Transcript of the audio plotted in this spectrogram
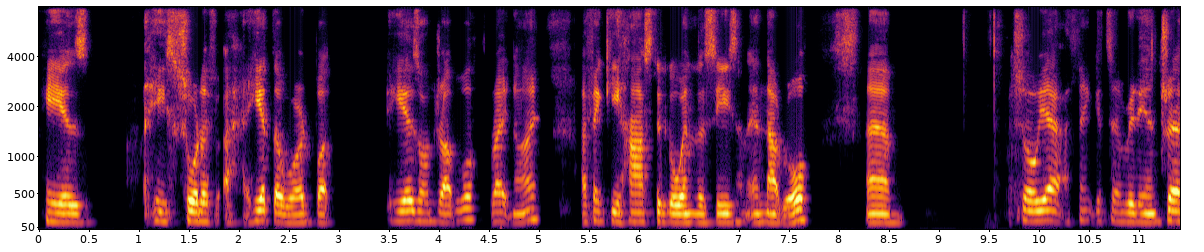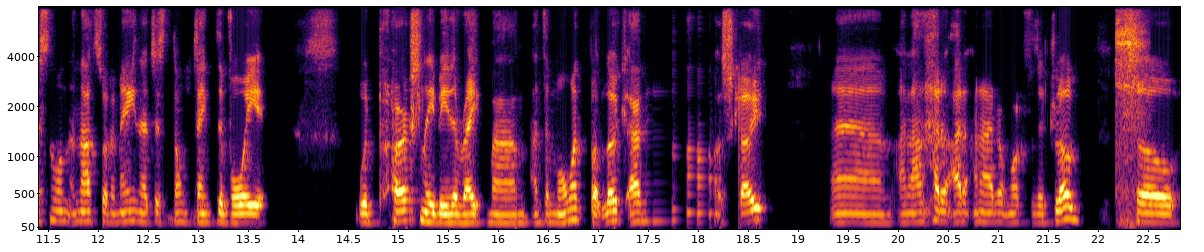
He is. He's sort of. I hate the word, but he is undroppable right now. I think he has to go into the season in that role. Um, so yeah, I think it's a really interesting one, and that's what I mean. I just don't think Devoy would personally be the right man at the moment. But look, I'm not a scout, um, and I, I, and I don't work for the club, so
